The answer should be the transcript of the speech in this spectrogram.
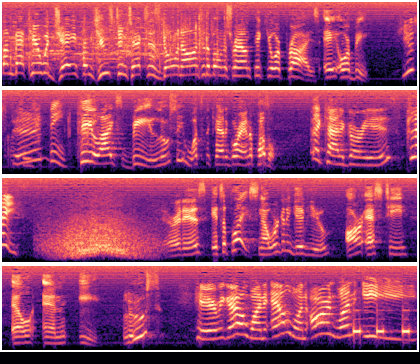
up? I'm back here with Jay from Houston, Texas, going on to the bonus round. Pick your prize, A or B. Houston. B. He likes B. Lucy, what's the category and a puzzle? The category is place. There it is. It's a place. Now, we're going to give you R-S-T-L-N-E. Loose? Here we go. One L, one R, and one E.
